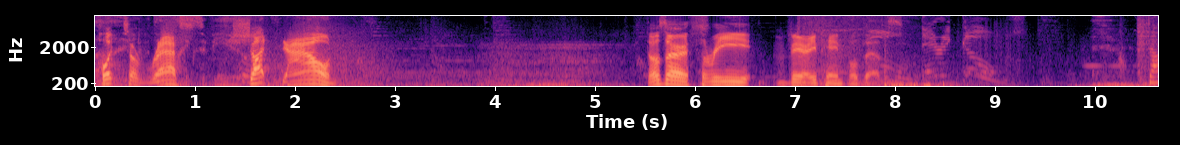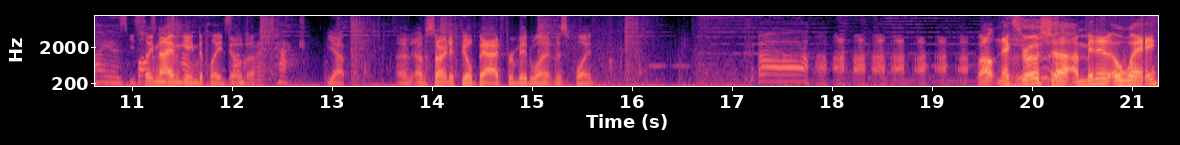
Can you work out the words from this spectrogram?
Put to rest. Shut down. Those are three very painful deaths. He's, like, not even getting to play Dota. Yep. I'm, I'm starting to feel bad for mid one at this point. Well, next Rosh, uh, a minute away.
